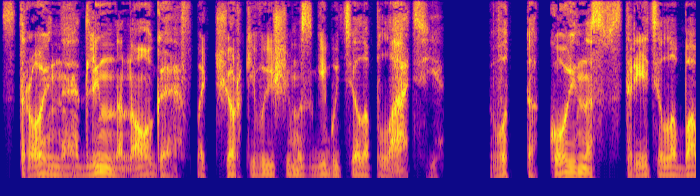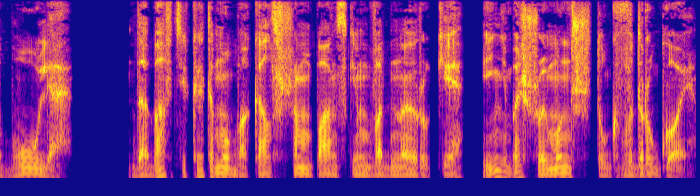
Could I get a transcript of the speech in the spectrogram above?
Стройная, длинноногая, в подчеркивающем изгибы тела платье. Вот такой нас встретила бабуля. Добавьте к этому бокал с шампанским в одной руке и небольшой мундштук в другой.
